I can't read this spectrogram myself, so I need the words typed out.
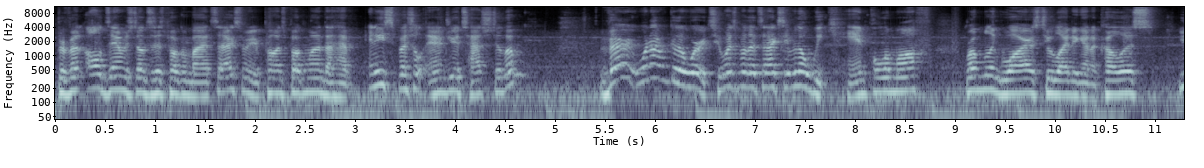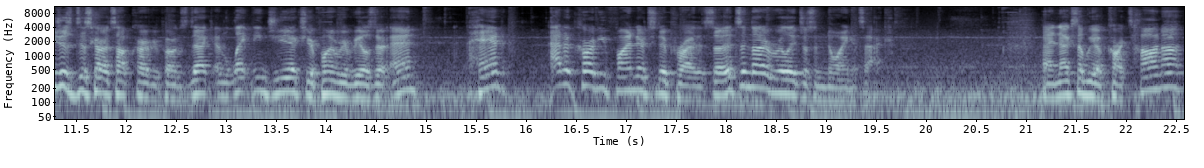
Prevent all damage done to this Pokemon by attacks from your opponent's Pokemon that have any special energy attached to them. Very, we're not going to worry too much about the attacks, even though we can pull them off. Rumbling Wires, Two Lighting, and a Colorless. you just discard a top card of your opponent's deck, and Lightning GX, your opponent reveals their end, hand, add a card you find there to their prizes. So it's another really just annoying attack. And next up we have Kartana,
